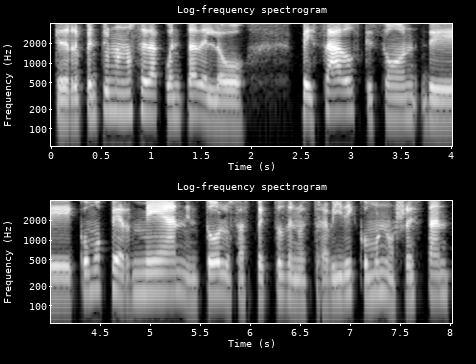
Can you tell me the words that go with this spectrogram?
que de repente uno no se da cuenta de lo pesados que son, de cómo permean en todos los aspectos de nuestra vida y cómo nos restan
